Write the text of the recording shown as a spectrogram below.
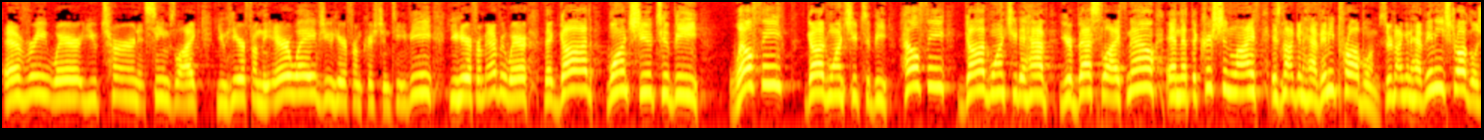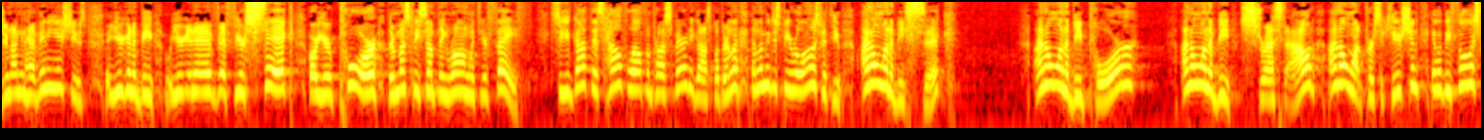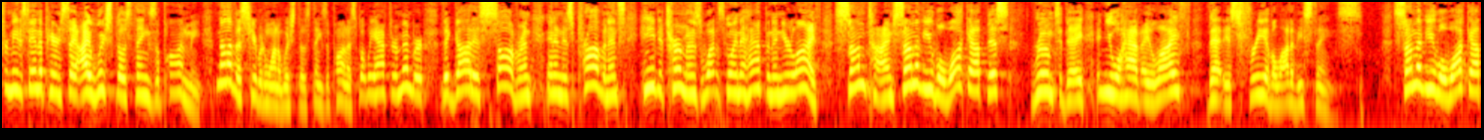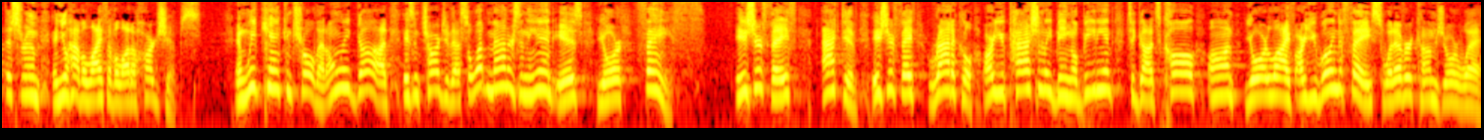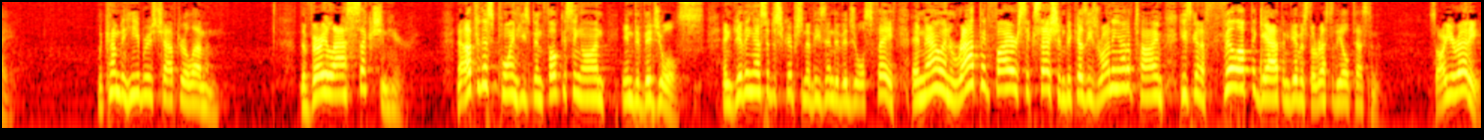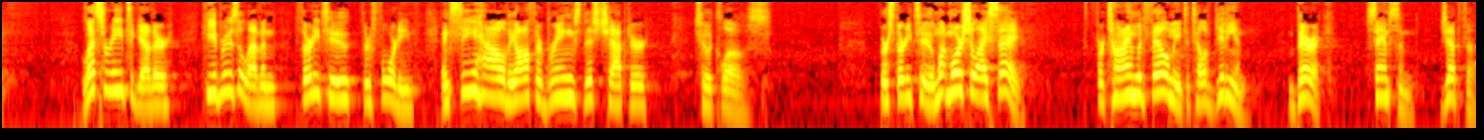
Everywhere you turn, it seems like you hear from the airwaves, you hear from Christian TV, you hear from everywhere that God wants you to be wealthy God wants you to be healthy. God wants you to have your best life now, and that the Christian life is not going to have any problems. You're not going to have any struggles. You're not going to have any issues. You're going to be, you're to, if, if you're sick or you're poor, there must be something wrong with your faith. So you've got this health, wealth, and prosperity gospel there. And let me just be real honest with you. I don't want to be sick. I don't want to be poor. I don't want to be stressed out. I don't want persecution. It would be foolish for me to stand up here and say, I wish those things upon me. None of us here would want to wish those things upon us. But we have to remember that God is sovereign, and in His providence, He determines what is going to happen in your life. Sometimes, some of you will walk out this room today, and you will have a life that is free of a lot of these things. Some of you will walk out this room, and you'll have a life of a lot of hardships. And we can't control that. Only God is in charge of that. So, what matters in the end is your faith. Is your faith active? Is your faith radical? Are you passionately being obedient to God's call on your life? Are you willing to face whatever comes your way? We come to Hebrews chapter 11, the very last section here. Now, up to this point, he's been focusing on individuals and giving us a description of these individuals' faith. And now, in rapid fire succession, because he's running out of time, he's going to fill up the gap and give us the rest of the Old Testament. So, are you ready? Let's read together Hebrews 11 32 through 40 and see how the author brings this chapter to a close. Verse 32 And what more shall I say? For time would fail me to tell of Gideon, Barak, Samson, Jephthah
